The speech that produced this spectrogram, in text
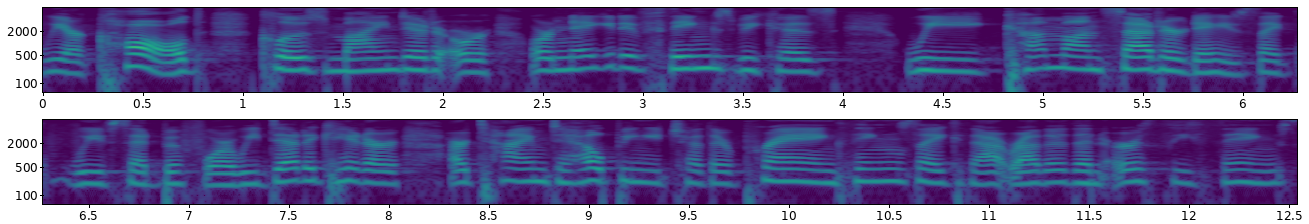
we are called closed-minded or or negative things because we come on Saturdays like we've said before. We dedicate our our time to helping each other praying things like that rather than earthly things.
